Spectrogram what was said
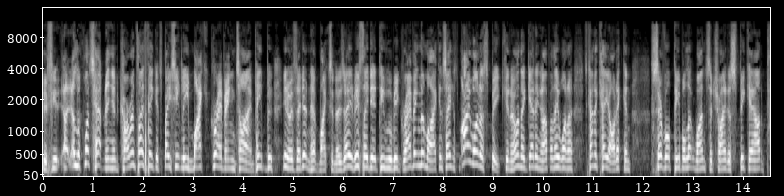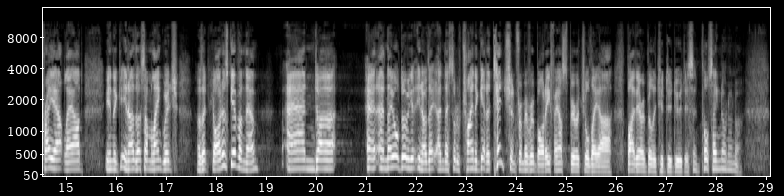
If you uh, look, what's happening in Corinth? I think it's basically mic grabbing time. People, you know, if they didn't have mics in those days, if they did, people would be grabbing the mic and saying, "I want to speak," you know, and they're getting up and they want to. It's kind of chaotic, and several people at once are trying to speak out, pray out loud in, a, in other, some language that God has given them, and. Uh, and, and they all doing it, you know, they, and they're sort of trying to get attention from everybody for how spiritual they are by their ability to do this. And Paul's saying, no, no, no.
